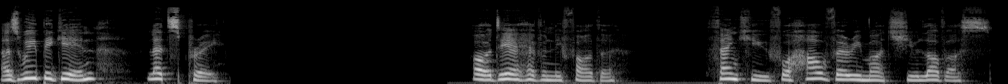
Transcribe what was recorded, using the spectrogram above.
As we begin, let's pray. Our dear Heavenly Father, thank you for how very much you love us.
